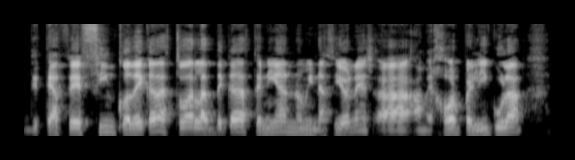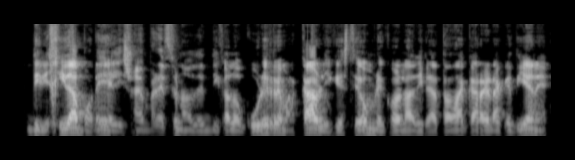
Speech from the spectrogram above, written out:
desde hace cinco décadas, todas las décadas tenían nominaciones a, a, mejor película dirigida por él. Y eso me parece una auténtica locura y remarcable. Y que este hombre, con la dilatada carrera que tiene,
